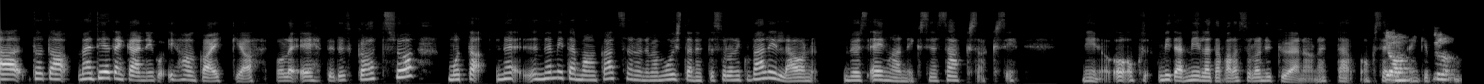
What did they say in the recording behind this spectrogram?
äh, tota, mä en tietenkään niin kuin ihan kaikkia ole ehtinyt katsoa, mutta ne, ne mitä mä oon katsonut, niin mä muistan, että sulla niin kuin välillä on myös englanniksi ja saksaksi. Niin onko, mitä, millä tavalla sulla nykyään on, että onko se Joo, jotenkin kyllä.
